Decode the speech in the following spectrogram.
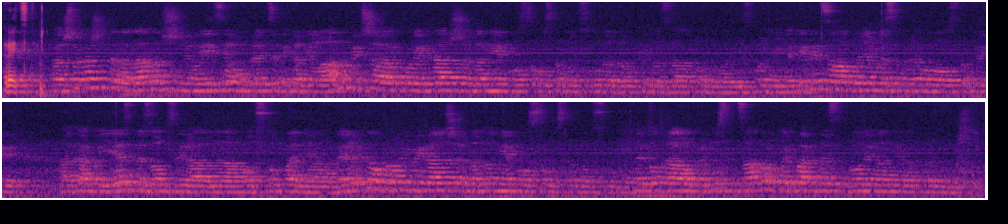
Recite. A što kažete na današnju izjavu predsjednika Milanovića koji kaže da nije posao Ustavnog suda da ukida zakon o izbornim jedinicama, po njemu je se trebalo ostati kako jest, bez obzira na odstupanja velika u broju birača, da to nije posao Ustavnog suda. Da je to trebalo prepustiti Sabor koji pak 10 godina nije napravio ništa.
